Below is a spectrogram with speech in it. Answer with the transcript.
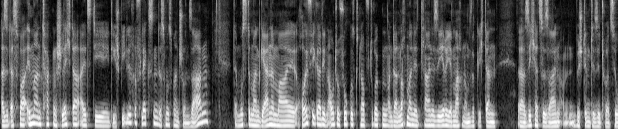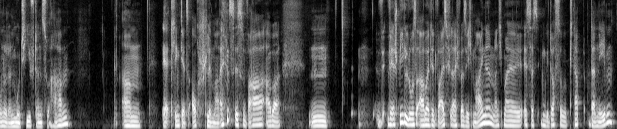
Also das war immer ein Tacken schlechter als die, die Spiegelreflexen, das muss man schon sagen. Da musste man gerne mal häufiger den Autofokus-Knopf drücken und dann nochmal eine kleine Serie machen, um wirklich dann äh, sicher zu sein, eine bestimmte Situation oder ein Motiv dann zu haben. Ähm, er klingt jetzt auch schlimmer, als es war, aber mh, hm, wer spiegellos arbeitet, weiß vielleicht, was ich meine. Manchmal ist das irgendwie doch so knapp daneben.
